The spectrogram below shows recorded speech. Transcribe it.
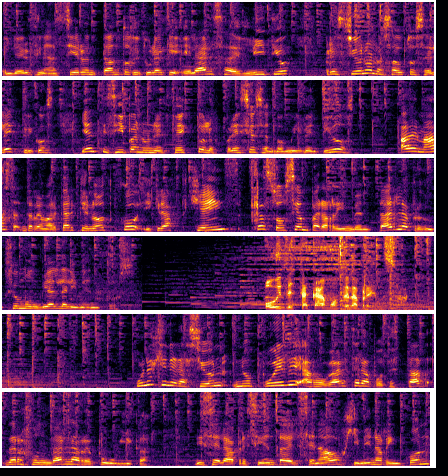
El diario financiero en tanto titula que el alza del litio presiona los autos eléctricos y anticipan un efecto en los precios en 2022. Además de remarcar que Notco y Kraft Heinz se asocian para reinventar la producción mundial de alimentos. Hoy destacamos de la prensa. Una generación no puede arrogarse la potestad de refundar la República, dice la presidenta del Senado, Jimena Rincón,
